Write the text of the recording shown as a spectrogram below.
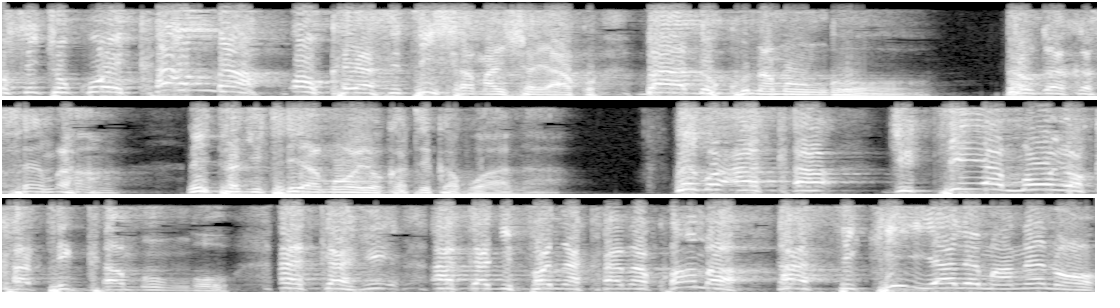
usichukue kamba ukayasitisha maisha yako. Bado kuna mungu. Daudi akasema nitajitia moyo katika bwana. Kwa hivyo aka jitia moyo katika mungu. Akajifanya kana kwamba hasikii yale maneno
